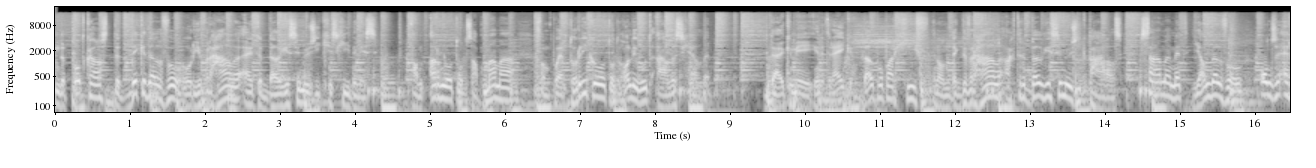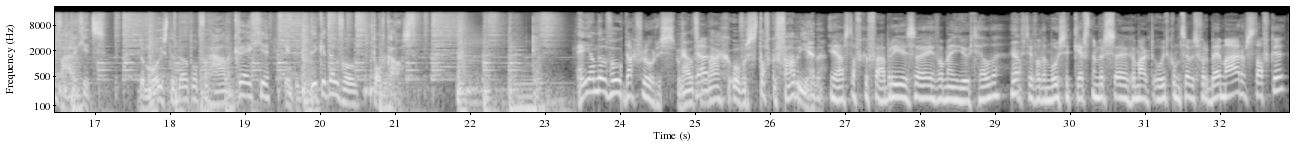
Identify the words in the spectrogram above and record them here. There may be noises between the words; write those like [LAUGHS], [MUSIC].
In de podcast De Dikke Delvo hoor je verhalen uit de Belgische muziekgeschiedenis. Van Arno tot Sap Mama, van Puerto Rico tot Hollywood aan de Schelde. Duik mee in het rijke Belpoparchief en ontdek de verhalen achter Belgische muziekparels. Samen met Jan Delvo, onze ervaren gids. De mooiste Belpopverhalen krijg je in de Dikke Delvo podcast. Hey Jan Delvo. Dag Floris. We gaan het Ja, vandaag over Stafke Fabri hebben. Ja, Stafke Fabri is eh, een van mijn jeugdhelden. Hij heeft een van de mooiste kerstnummers eh, gemaakt ooit. Komt zelfs voorbij. Maar Stafke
